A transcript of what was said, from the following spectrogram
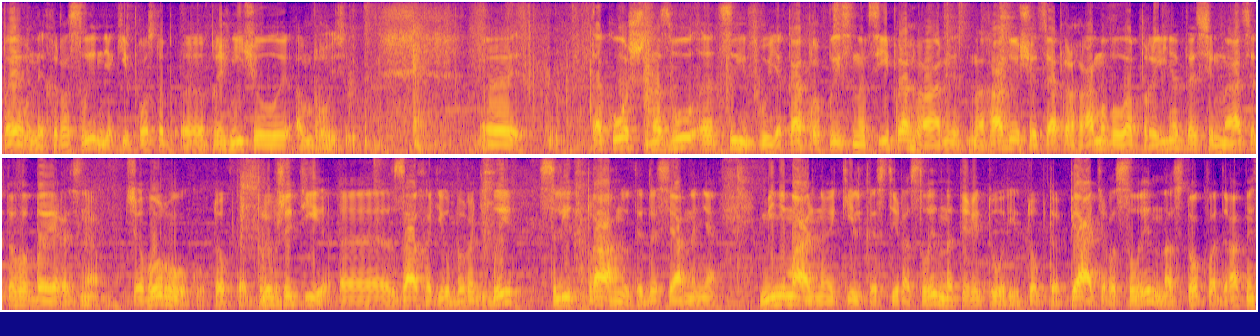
певних рослин, які просто е, пригнічували амброзію. Е, Також назву цифру, яка прописана в цій програмі. Нагадую, що ця програма була прийнята 17 березня цього року. Тобто, при вжитті е, заходів боротьби слід прагнути досягнення мінімальної кількості рослин на території, тобто 5 рослин на 100 квадратних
